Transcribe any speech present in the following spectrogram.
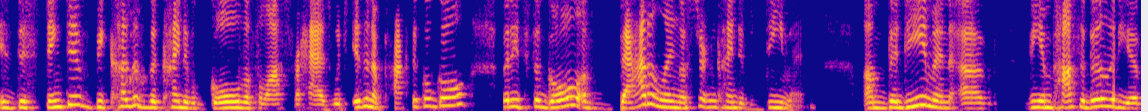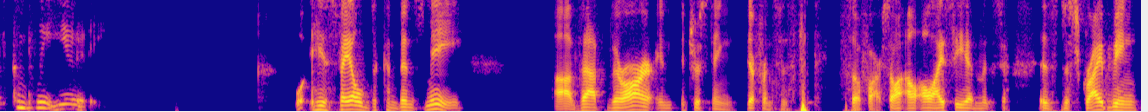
is distinctive because of the kind of goal the philosopher has, which isn't a practical goal, but it's the goal of battling a certain kind of demon um, the demon of the impossibility of complete unity. Well, he's failed to convince me uh, that there are in- interesting differences so far. So all, all I see him is, is describing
